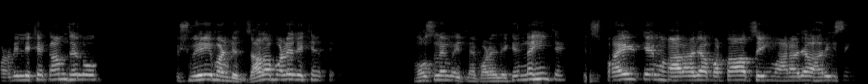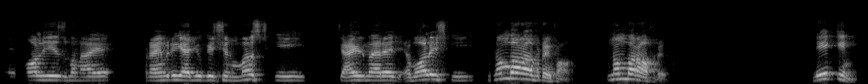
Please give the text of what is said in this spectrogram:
पढ़े लिखे कम थे लोग। कश्मीरी पंडित ज़्यादा पढ़े लिखे थे। मुस्लिम इतने पढ़े लिखे नहीं थे। स्पाइट के महाराजा प्रताप सिंह, महाराजा हरि सिंह कॉलेज बनाए प्राइमरी एजुकेशन मस्ट की चाइल्ड मैरिज एबॉलिश की number of reform number of reform लेकिन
